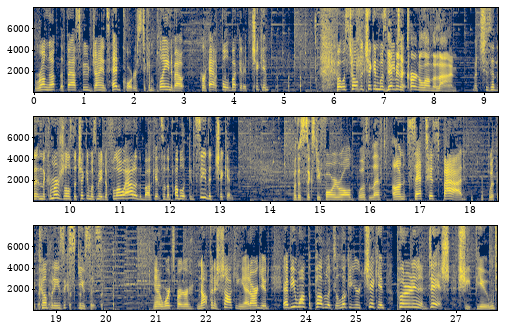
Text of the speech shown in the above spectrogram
rung up the fast food giant's headquarters to complain about her half full bucket of chicken, but was told the chicken was Get me to, the colonel on the line. But she said that in the commercials, the chicken was made to flow out of the bucket so the public could see the chicken. But the 64 year old was left unsatisfied with the company's excuses. You know, Wurzberger, not finished talking yet, argued, if you want the public to look at your chicken, put it in a dish. She fumed.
